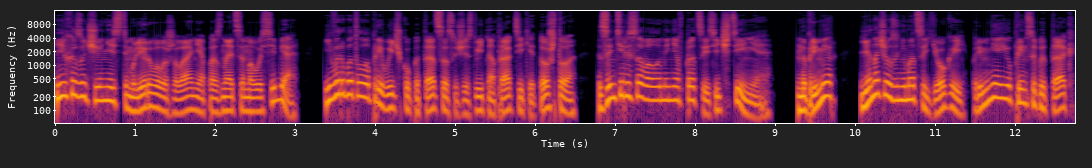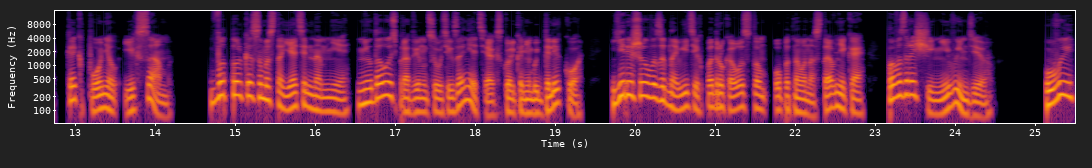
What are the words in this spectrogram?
Их изучение стимулировало желание познать самого себя и выработало привычку пытаться осуществить на практике то, что заинтересовало меня в процессе чтения. Например, я начал заниматься йогой, применяя ее принципы так, как понял их сам. Вот только самостоятельно мне не удалось продвинуться в этих занятиях сколько-нибудь далеко. Я решил возобновить их под руководством опытного наставника по возвращении в Индию. Увы,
